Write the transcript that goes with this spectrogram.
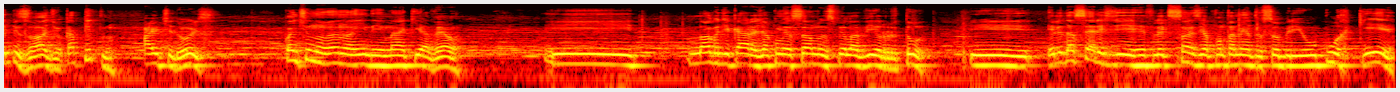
episódio, capítulo, parte 2, continuando ainda em Maquiavel. E logo de cara já começamos pela virtude. E ele dá séries de reflexões e apontamentos sobre o porquê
